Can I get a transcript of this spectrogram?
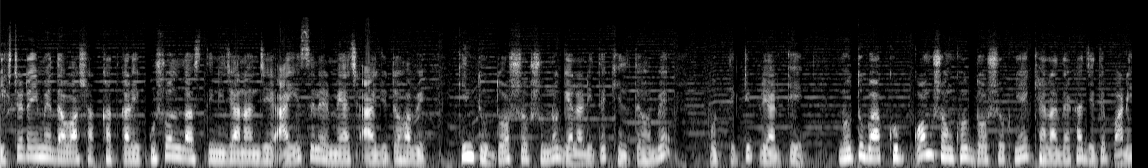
এক্সট্রা টাইমে দেওয়া সাক্ষাৎকারে কুশল দাস তিনি জানান যে আইএসএল এর ম্যাচ আয়োজিত হবে, কিন্তু দর্শক শূন্য গ্যালারিতে খেলতে হবে। প্রত্যেকটি প্লেয়ারকে নতুবা খুব কম সংখ্যক দর্শক নিয়ে খেলা দেখা যেতে পারে।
